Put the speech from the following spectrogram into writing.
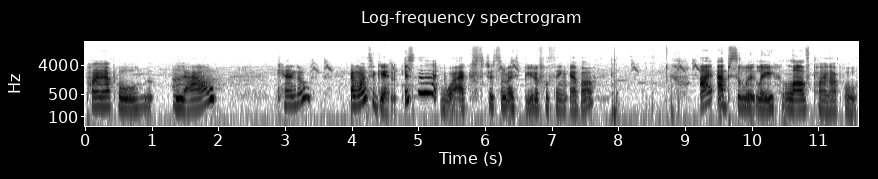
Pineapple Luau candle. And once again, isn't that wax just the most beautiful thing ever? I absolutely love pineapple.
